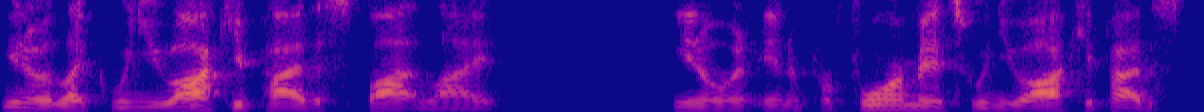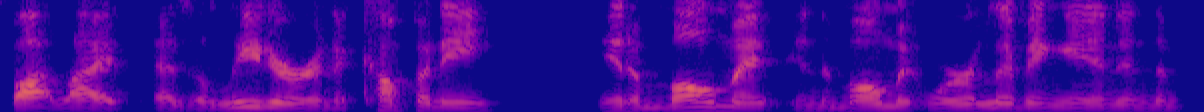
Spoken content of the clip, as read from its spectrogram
you know like when you occupy the spotlight you know in a performance when you occupy the spotlight as a leader in a company in a moment in the moment we're living in in the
